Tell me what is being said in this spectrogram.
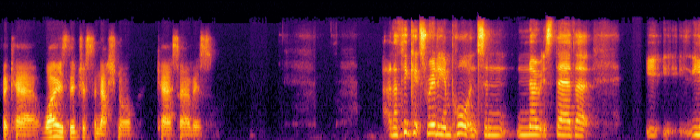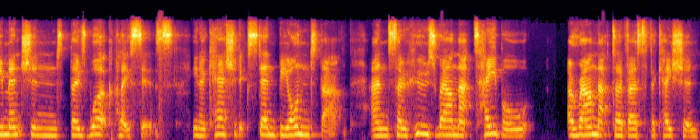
for care? Why is it just a national care service? And I think it's really important to notice there that you mentioned those workplaces you know care should extend beyond that and so who's around that table around that diversification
